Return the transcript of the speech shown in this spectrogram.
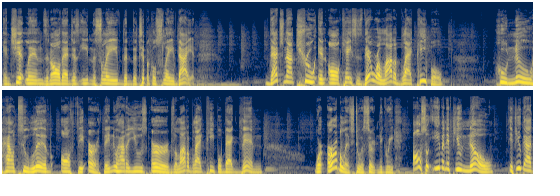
and chitlins and all that, just eating the slave, the, the typical slave diet. That's not true in all cases. There were a lot of black people who knew how to live off the earth. They knew how to use herbs. A lot of black people back then were herbalists to a certain degree. Also, even if you know, if you got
